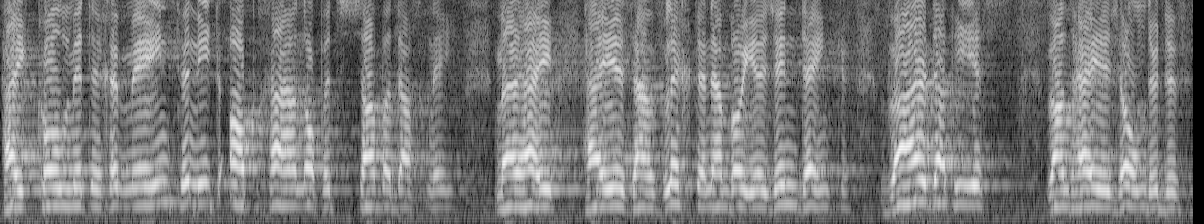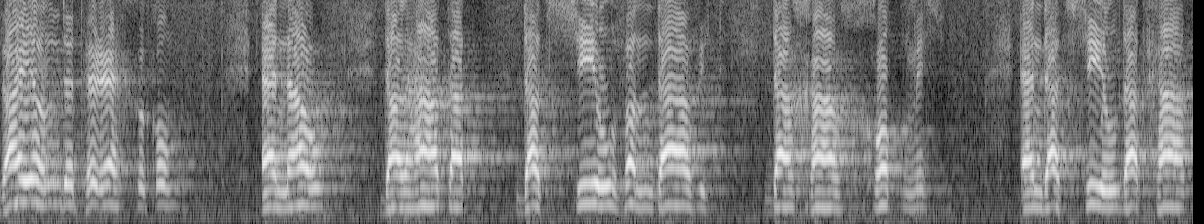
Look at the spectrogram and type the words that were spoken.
Hij kon met de gemeente niet opgaan op het Sabbatdag, nee. Maar hij, hij is aan vluchten en moet je eens indenken waar dat hij is. Want hij is onder de vijanden terechtgekomen. En nou, dan gaat dat, dat ziel van David, dat gaat God mis. En dat ziel dat gaat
